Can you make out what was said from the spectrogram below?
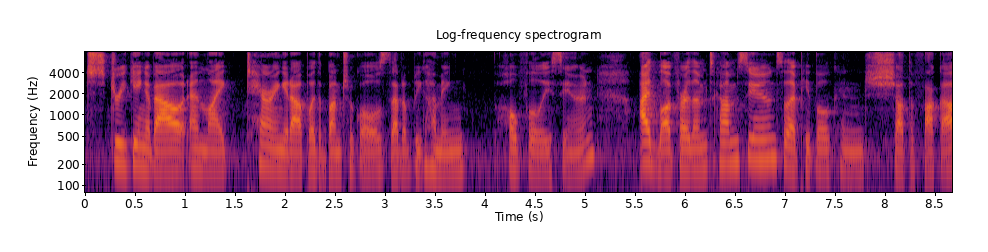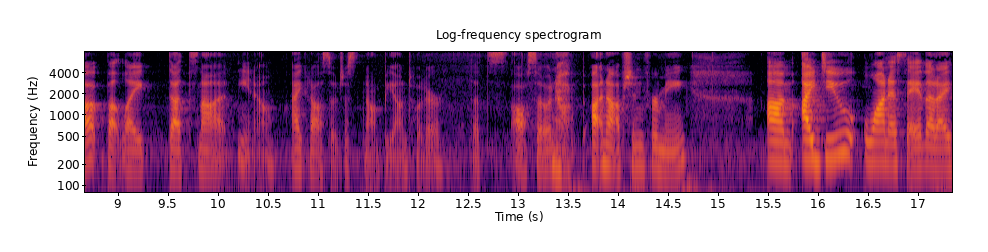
streaking about and like tearing it up with a bunch of goals that'll be coming hopefully soon. I'd love for them to come soon so that people can shut the fuck up. But like, that's not, you know, I could also just not be on Twitter. That's also an, op- an option for me. Um, I do want to say that I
